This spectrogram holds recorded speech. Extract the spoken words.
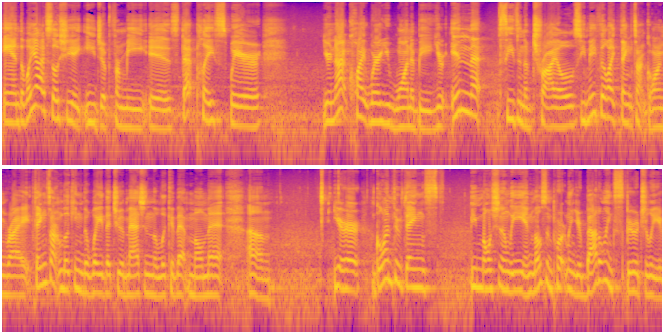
And the way I associate Egypt for me is that place where you're not quite where you want to be. You're in that season of trials. You may feel like things aren't going right, things aren't looking the way that you imagine the look at that moment. Um, you're going through things emotionally and most importantly you're battling spiritually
